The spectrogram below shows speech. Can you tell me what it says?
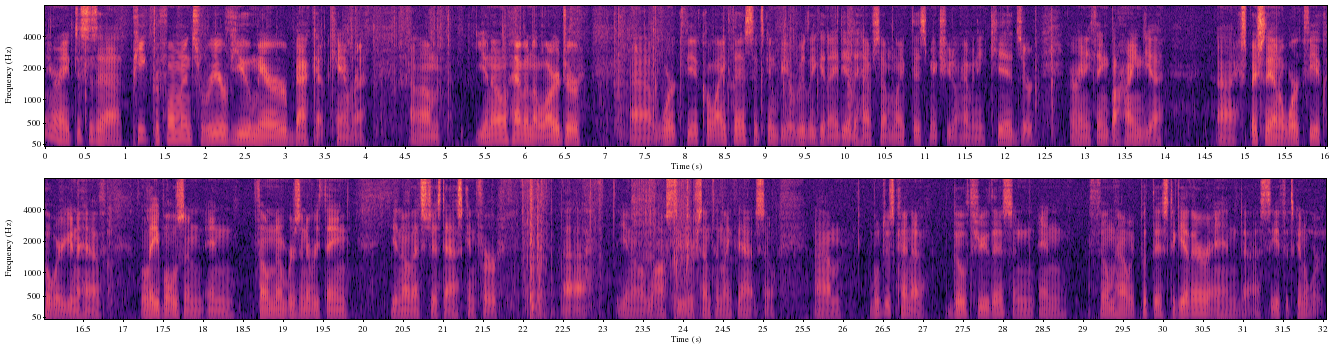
All right, this is a peak performance rear view mirror backup camera. Um, you know, having a larger uh, work vehicle like this, it's going to be a really good idea to have something like this. Make sure you don't have any kids or, or anything behind you, uh, especially on a work vehicle where you're going to have labels and, and phone numbers and everything. You know, that's just asking for, uh, you know, a lawsuit or something like that. So um, we'll just kind of go through this and, and film how we put this together and uh, see if it's going to work.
